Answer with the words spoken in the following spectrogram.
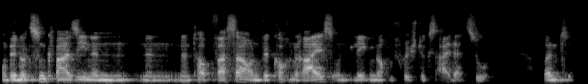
Und wir nutzen quasi einen, einen, einen Topf Wasser und wir kochen Reis und legen noch ein Frühstücksei dazu. Und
